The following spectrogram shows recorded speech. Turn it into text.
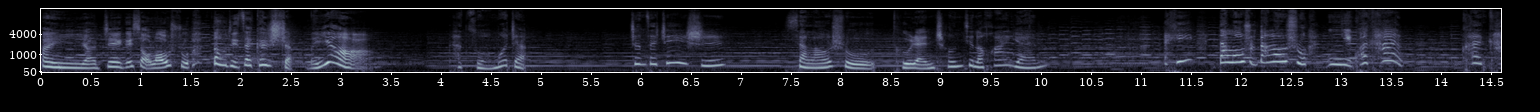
哎呀，这个小老鼠到底在干什么呀？他琢磨着。正在这时，小老鼠突然冲进了花园。嘿，大老鼠，大老鼠，你快看，快看，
